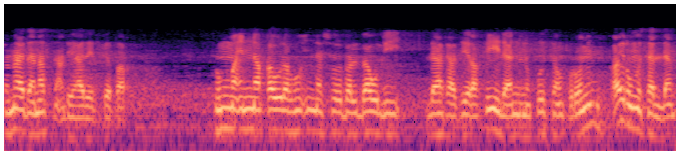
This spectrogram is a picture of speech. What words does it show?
فماذا نصنع بهذه الفطر؟ ثم إن قوله إن شرب البول لا تعذير فيه لأن النفوس تنفر منه غير مسلم.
